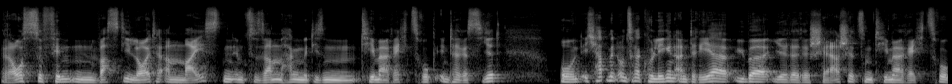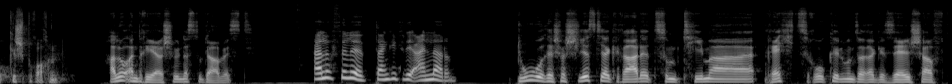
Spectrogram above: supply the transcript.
herauszufinden, was die Leute am meisten im Zusammenhang mit diesem Thema Rechtsruck interessiert. Und ich habe mit unserer Kollegin Andrea über ihre Recherche zum Thema Rechtsruck gesprochen. Hallo Andrea, schön, dass du da bist. Hallo Philipp, danke für die Einladung. Du recherchierst ja gerade zum Thema Rechtsruck in unserer Gesellschaft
